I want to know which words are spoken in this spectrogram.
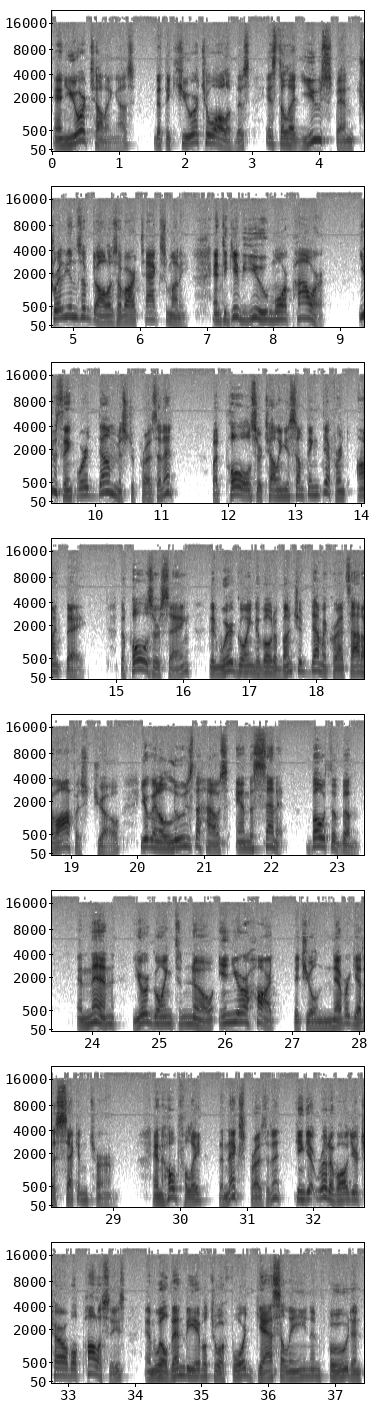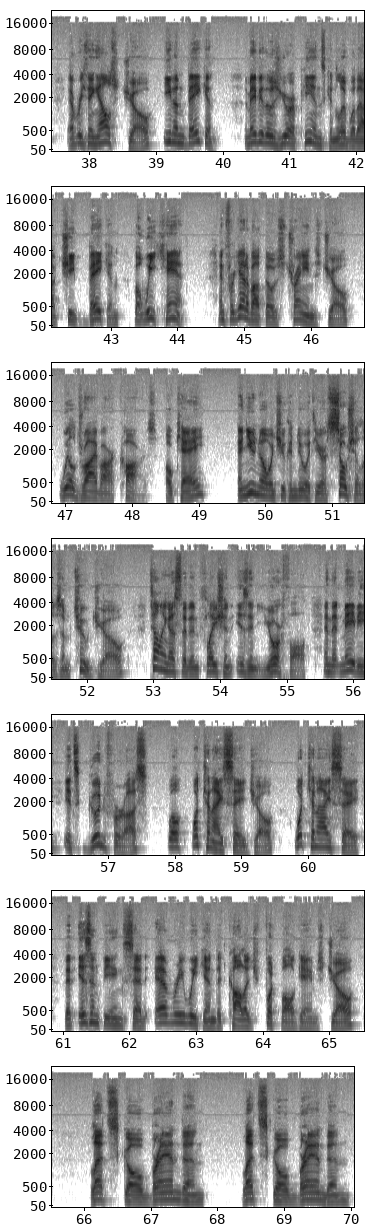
And you're telling us that the cure to all of this is to let you spend trillions of dollars of our tax money and to give you more power. You think we're dumb, Mr. President. But polls are telling you something different, aren't they? The polls are saying that we're going to vote a bunch of Democrats out of office, Joe. You're going to lose the House and the Senate, both of them. And then you're going to know in your heart that you'll never get a second term. And hopefully, the next president can get rid of all your terrible policies and we'll then be able to afford gasoline and food and everything else, Joe, even bacon. And maybe those Europeans can live without cheap bacon, but we can't. And forget about those trains, Joe. We'll drive our cars, okay? And you know what you can do with your socialism too, Joe. Telling us that inflation isn't your fault and that maybe it's good for us. Well, what can I say, Joe? What can I say that isn't being said every weekend at college football games, Joe? Let's go, Brandon. Let's go, Brandon.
